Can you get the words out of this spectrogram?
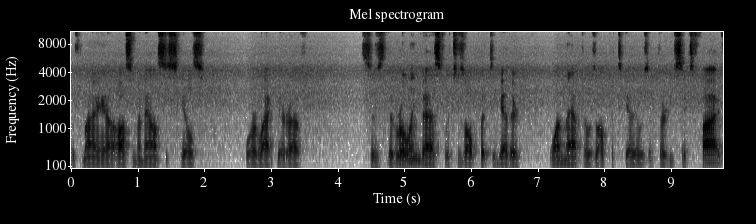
with my uh, awesome analysis skills, or lack thereof. This is the rolling best, which is all put together one lap that was all put together was a 36.5, which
